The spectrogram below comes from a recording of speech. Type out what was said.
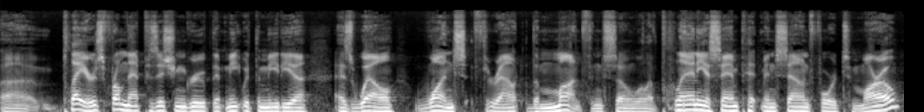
uh, players from that position group that meet with the media as well once throughout the month. And so we'll have plenty of Sam Pittman sound for tomorrow.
